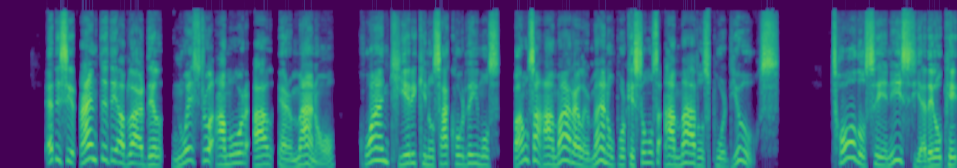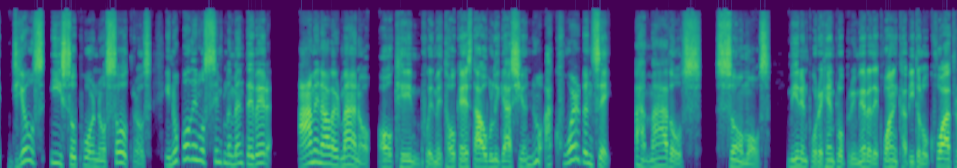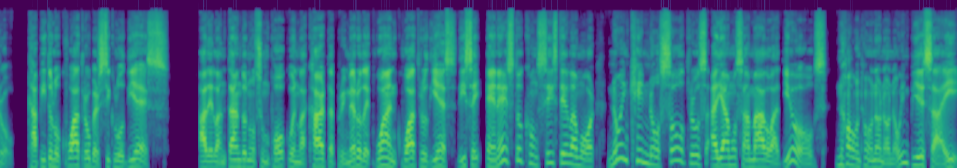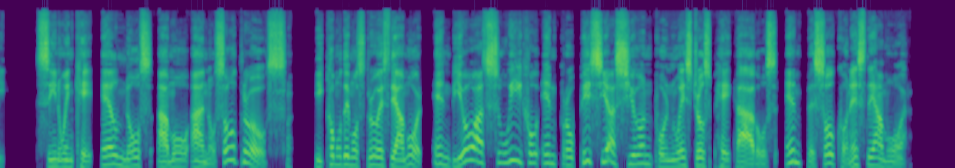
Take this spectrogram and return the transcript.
Es decir, antes de hablar de nuestro amor al hermano, Juan quiere que nos acordemos, vamos a amar al hermano porque somos amados por Dios. Todo se inicia de lo que Dios hizo por nosotros y no podemos simplemente ver, amen al hermano, ok, pues me toca esta obligación. No, acuérdense, amados somos. Miren, por ejemplo, primero de Juan capítulo 4, capítulo 4, versículo 10 adelantándonos un poco en la carta primero de Juan 4:10, dice, en esto consiste el amor, no en que nosotros hayamos amado a Dios, no, no, no, no, no empieza ahí, sino en que Él nos amó a nosotros. ¿Y cómo demostró este amor? Envió a su Hijo en propiciación por nuestros pecados. Empezó con este amor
